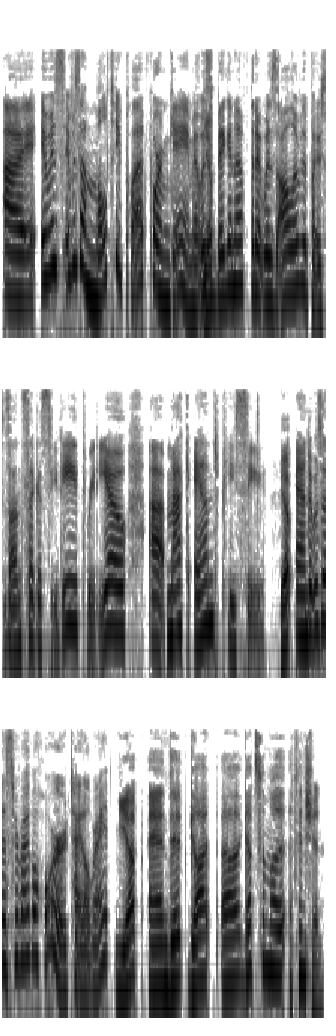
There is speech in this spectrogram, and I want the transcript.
Uh, it was, it was a multi-platform game. It was Yep. big enough that it was all over the place. It was on Sega CD, 3DO, uh, Mac and PC. Yep. And it was a survival horror title, right? Yep, and it got uh, got some uh, attention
